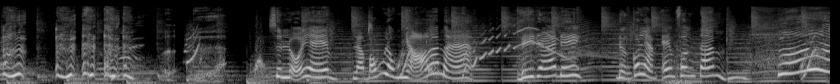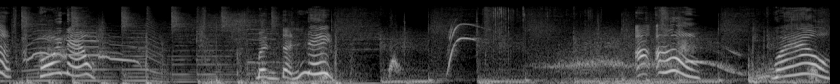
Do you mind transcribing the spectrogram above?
Xin lỗi em Là bóng lông nhỏ mà. Đi ra đi Đừng có làm em phân tâm. À, Thôi nào. Bình tĩnh đi. À, à. Wow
